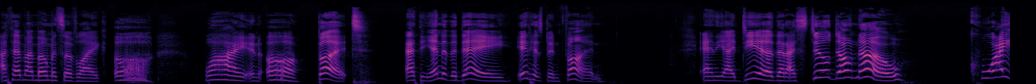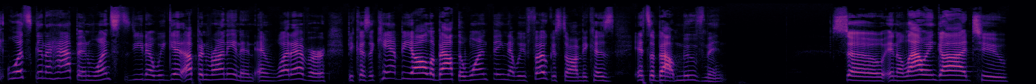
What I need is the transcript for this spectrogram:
I've had my moments of like, oh, why, and oh, but at the end of the day, it has been fun. And the idea that I still don't know quite what's going to happen once you know we get up and running and, and whatever because it can't be all about the one thing that we've focused on because it's about movement. So in allowing god to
